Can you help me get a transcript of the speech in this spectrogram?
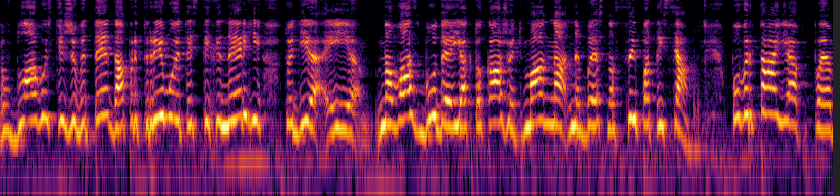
в благості живете, да, притримуєтесь тих енергій, тоді і на вас буде, як то кажуть, манна небесна сипатися. Повертає пе,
